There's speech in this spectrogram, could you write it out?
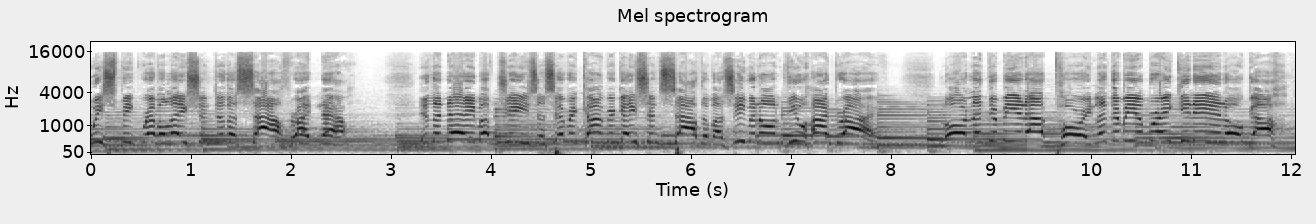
we speak revelation to the south right now. In the name of Jesus, every congregation south of us, even on View High Drive, Lord, let there be an outpouring. Let there be a breaking in, oh God.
